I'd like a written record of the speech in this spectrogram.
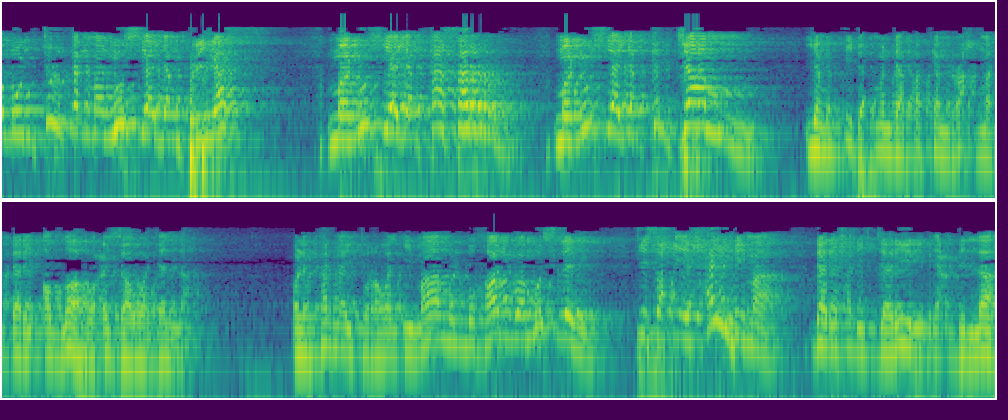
memunculkan manusia yang beringat, manusia yang kasar, manusia yang kejam, yang tidak mendapatkan rahmat dari Allah Azza wa Jalla. Oleh karena itu rawal Imam Al-Bukhari wa Muslim fi sahihaihima dari hadis Jarir bin Abdullah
